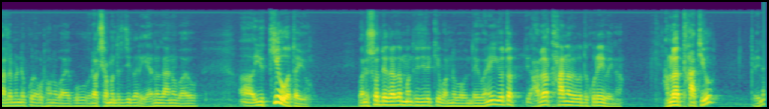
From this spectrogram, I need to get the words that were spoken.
पार्लियामेन्टमा कुरा उठाउनु भएको रक्षा मन्त्रीजी गएर हेर्न जानुभयो यो के हो त यो भनेर सोध्दै गर्दा मन्त्रीजीले के भन्नुभयो भन्दै भने यो त हामीलाई थाहा नभएको त कुरै होइन हामीलाई थाहा थियो होइन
